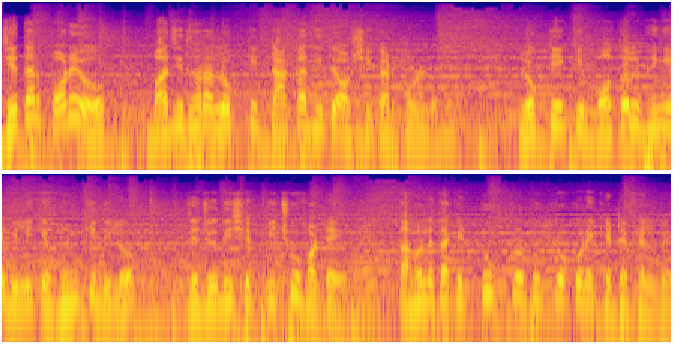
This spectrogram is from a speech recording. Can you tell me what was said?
জেতার পরেও বাজি ধরা লোকটি টাকা দিতে অস্বীকার করল। লোকটি একটি বোতল ভেঙে বিলিকে হুমকি দিল যে যদি সে পিছু হটে, তাহলে তাকে টুকরো টুকরো করে কেটে ফেলবে।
